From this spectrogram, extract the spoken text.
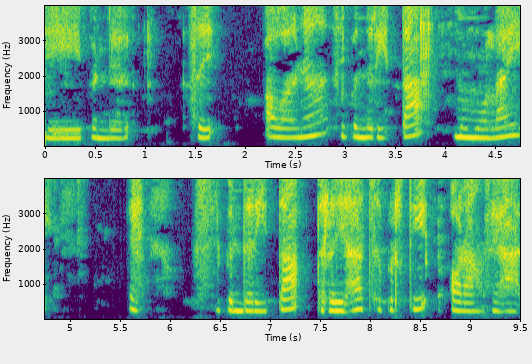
si pender si awalnya si penderita memulai si penderita terlihat seperti orang sehat,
